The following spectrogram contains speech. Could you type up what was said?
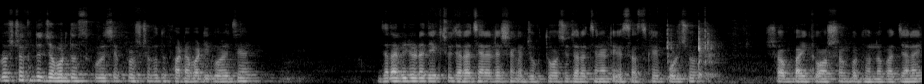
প্রশ্ন কিন্তু জবরদস্ত করেছে, প্রশ্ন কিন্তু ফাটাফাটি করেছে। যারা ভিডিওটা দেখছ, যারা চ্যানেলের সঙ্গে যুক্ত আছো, যারা চ্যানেলটিকে সাবস্ক্রাইব করছ, সবাইকে অসংখ্য ধন্যবাদ জানাই।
